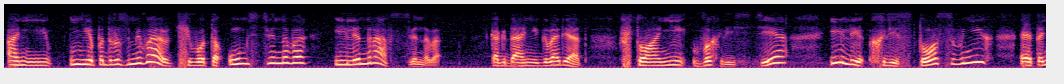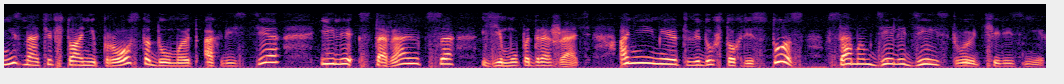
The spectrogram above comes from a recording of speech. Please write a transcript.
они не подразумевают чего-то умственного или нравственного. Когда они говорят, что они во Христе или Христос в них, это не значит, что они просто думают о Христе или стараются Ему подражать. Они имеют в виду, что Христос в самом деле действует через них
